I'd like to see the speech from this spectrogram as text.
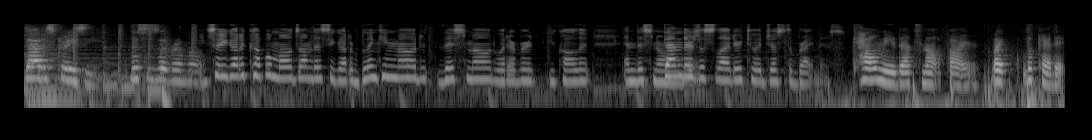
that is crazy. This is a remote. So you got a couple modes on this. You got a blinking mode, this mode, whatever you call it, and this normal. Then there's a slider to adjust the brightness. Tell me that's not fire. Like, look at it.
